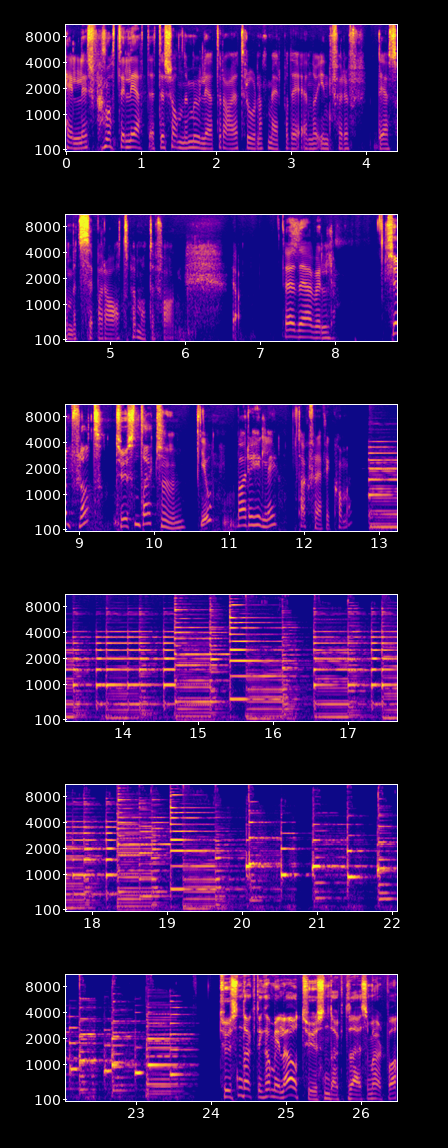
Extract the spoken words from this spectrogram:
heller på en måte lete etter sånne muligheter, da. Jeg tror nok mer på det enn å innføre det som et separat på en måte fag. Ja. Det, det er vel Kjempeflott. Tusen takk. Mm. Jo, bare hyggelig. Takk for at jeg fikk komme. Tusen takk til Camilla, og tusen takk til deg som hørte på.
